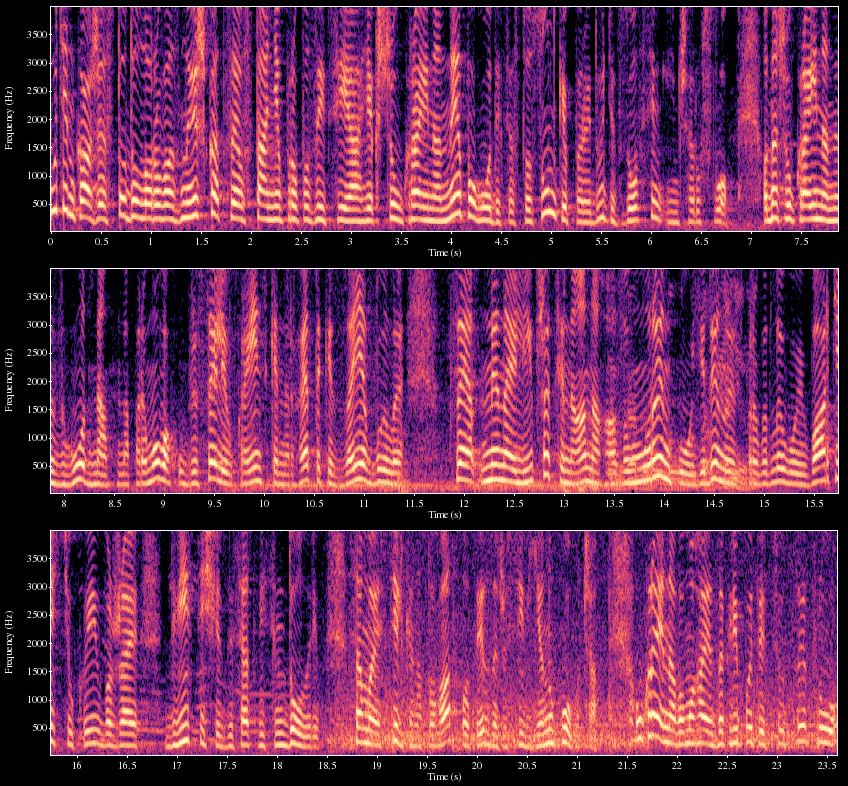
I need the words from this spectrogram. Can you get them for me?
Путін каже, 100-доларова знижка це остання пропозиція. Якщо Україна не погодиться, стосунки перейдуть в зовсім інше русло. Одначе Україна не згодна. На перемовах у Брюсселі українські енергетики заявили, це не найліпша ціна на газовому ринку. Єдиною справедливою вартістю Київ вважає 268 доларів. Саме стільки Нафтогаз платив за часів Януковича. Україна вимагає закріпити цю цифру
